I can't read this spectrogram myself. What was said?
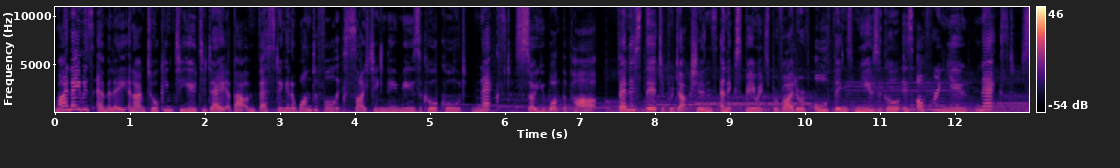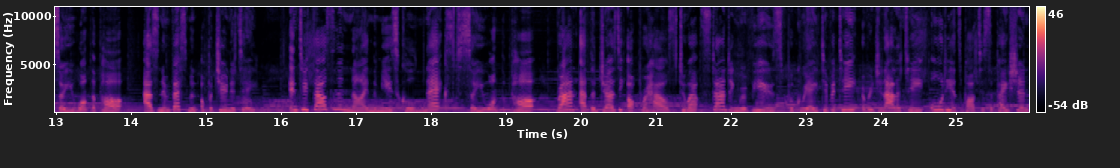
My name is Emily, and I'm talking to you today about investing in a wonderful, exciting new musical called Next So You Want the Part. Venice Theatre Productions, an experienced provider of all things musical, is offering you Next So You Want the Part as an investment opportunity. In 2009, the musical Next So You Want the Part ran at the Jersey Opera House to outstanding reviews for creativity, originality, audience participation,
